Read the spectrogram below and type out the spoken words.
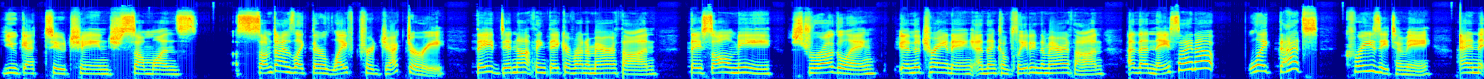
you get to change someone's sometimes like their life trajectory. They did not think they could run a marathon. They saw me struggling in the training and then completing the marathon and then they sign up. Like that's crazy to me. And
